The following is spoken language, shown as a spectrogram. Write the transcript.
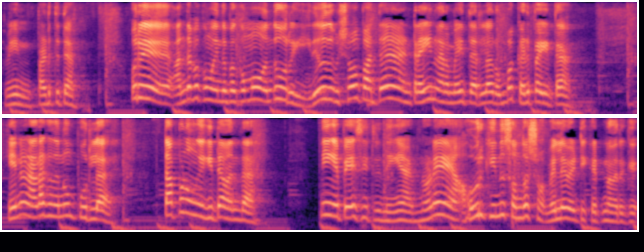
ஐ மீன் படுத்துட்டேன். ஒரு அந்த பக்கமும் இந்த பக்கமும் வந்து ஒரு இருபது நிமிஷமாக பார்த்தேன். ட்ரெயின் வர மாதிரி தெரில ரொம்ப கடுப்பாகிட்டேன் என்ன நடக்குதுன்னு புரியல. டப்புன்னு உங்ககிட்ட வந்தேன். நீங்கள் பேசிகிட்டு இருந்தீங்க. அப்படின்னே அவருக்கு இன்னும் சந்தோஷம். வெள்ளை வெட்டி கட்டினவருக்கு.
